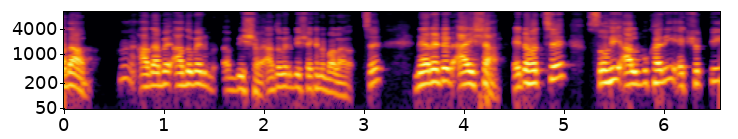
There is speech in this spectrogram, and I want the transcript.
আদাব আদাবে আদবের বিষয় আদবের বিষয় এখানে বলা হচ্ছে আয়সা এটা হচ্ছে সহি আল বুখারি একষট্টি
